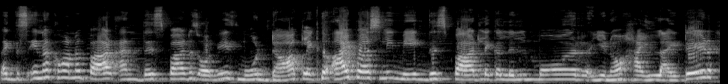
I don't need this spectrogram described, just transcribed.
like this inner corner part and this part is always more dark. Like so i personally make this part like a little more you know highlighted.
